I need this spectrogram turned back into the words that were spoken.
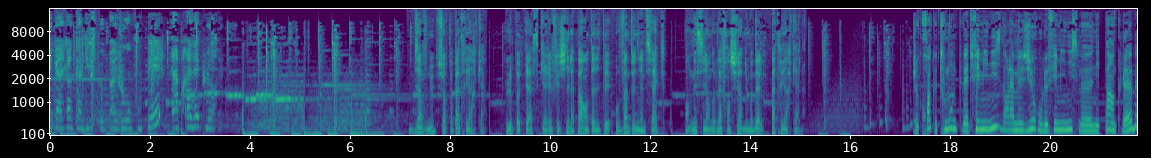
avait quelqu'un qui a dit que je peux pas jouer aux poupées, et après j'ai pleuré. Bienvenue sur Papatriarcat, le podcast qui réfléchit la parentalité au XXIe siècle en essayant de l'affranchir du modèle patriarcal. Je crois que tout le monde peut être féministe dans la mesure où le féminisme n'est pas un club,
